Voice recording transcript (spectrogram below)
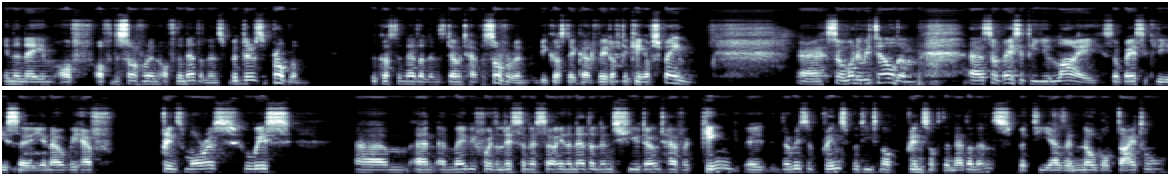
in the name of of the sovereign of the Netherlands, but there's a problem because the Netherlands don't have a sovereign because they got rid of the king of Spain. Uh, so what do we tell them? Uh, so basically, you lie. So basically, you say, you know, we have Prince Maurice, who is, um, and, and maybe for the listeners, so in the Netherlands, you don't have a king. Uh, there is a prince, but he's not Prince of the Netherlands, but he has a noble title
